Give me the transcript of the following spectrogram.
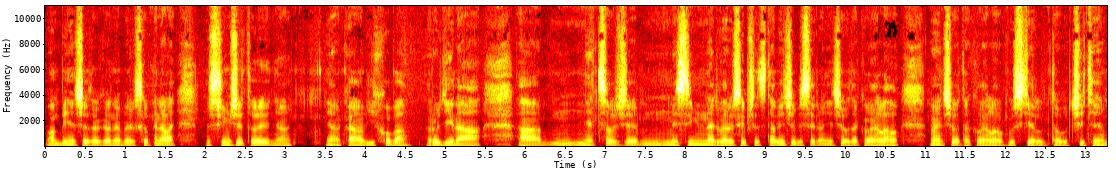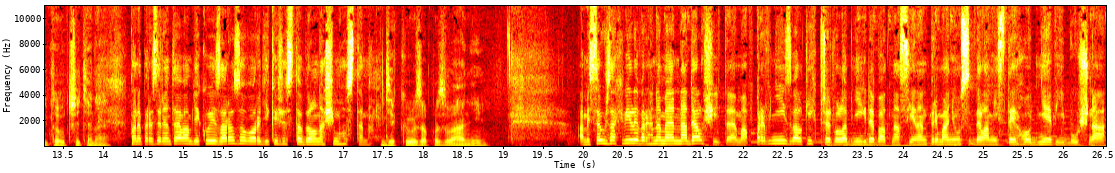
on by něco takového nebyl schopen, ale myslím, že to je nějak nějaká výchova rodinná a něco, že myslím, nedvedu si představit, že by se do něčeho takového, do něčeho takového pustil. To určitě, to určitě ne. Pane prezidente, já vám děkuji za rozhovor, díky, že jste byl naším hostem. Děkuji za pozvání. A my se už za chvíli vrhneme na další téma. První z velkých předvolebních debat na CNN Prima News byla místy hodně výbušná.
